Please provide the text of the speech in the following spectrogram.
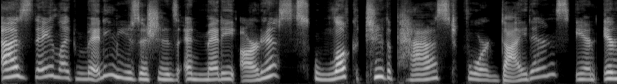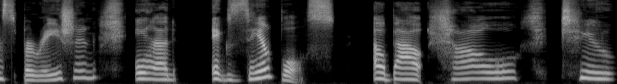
as they, like many musicians and many artists, look to the past for guidance and inspiration and examples about how to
